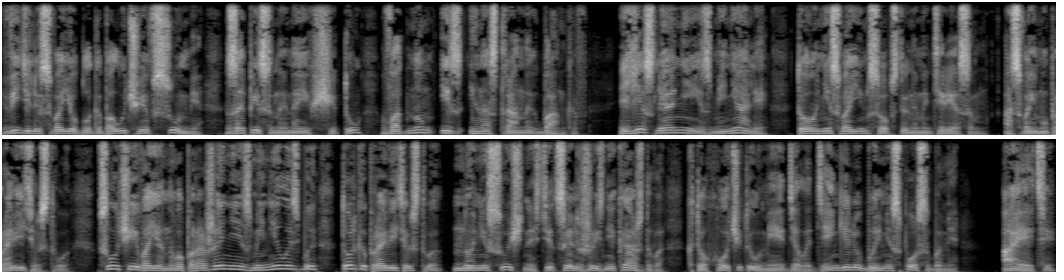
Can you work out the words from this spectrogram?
видели свое благополучие в сумме, записанной на их счету в одном из иностранных банков. И если они изменяли, то не своим собственным интересам, а своему правительству. В случае военного поражения изменилось бы только правительство, но не сущность и цель жизни каждого, кто хочет и умеет делать деньги любыми способами. А эти?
